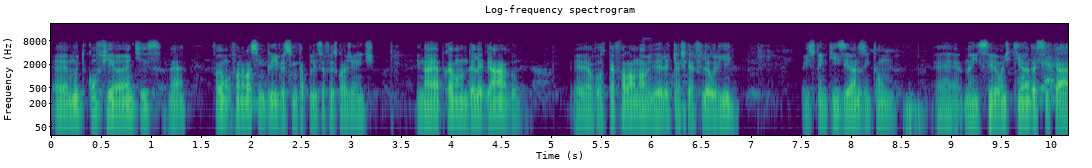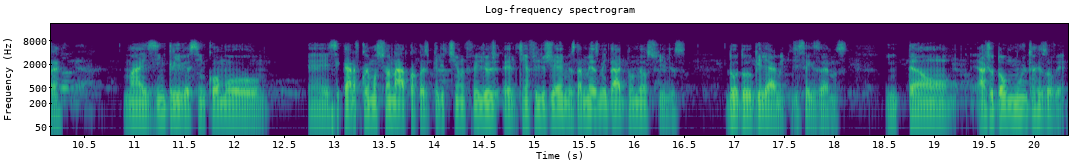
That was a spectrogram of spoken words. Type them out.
é, muito confiantes, né? Foi um, foi um negócio incrível, assim, que a polícia fez com a gente. E na época, um delegado, é, eu vou até falar o nome dele aqui, acho que é Fleury, isso tem 15 anos, então é, nem sei onde que anda esse cara. Mas incrível, assim, como é, esse cara ficou emocionado com a coisa, porque ele tinha, um filho, ele tinha filhos gêmeos, da mesma idade dos meus filhos, do, do Guilherme, de 6 anos. Então, ajudou muito a resolver.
